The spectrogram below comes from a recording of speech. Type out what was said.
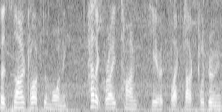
So it's 9 o'clock in the morning. Had a great time here at Black Duck Lagoon.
